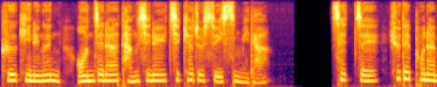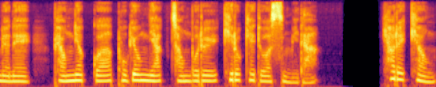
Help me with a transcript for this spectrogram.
그 기능은 언제나 당신을 지켜줄 수 있습니다. 셋째, 휴대폰 화면에 병력과 복용약 정보를 기록해 두었습니다. 혈액형,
